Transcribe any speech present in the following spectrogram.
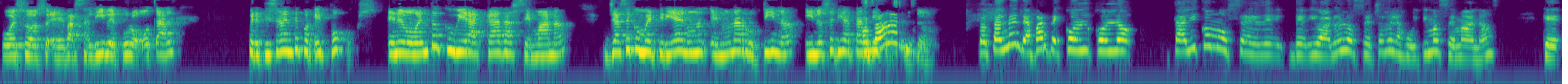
o esos eh, Barça-Liverpool o tal, precisamente porque hay pocos. En el momento que hubiera cada semana, ya se convertiría en, en una rutina y no sería tan Totalmente, aparte, con, con, lo, tal y como se derivaron los hechos en las últimas semanas, que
